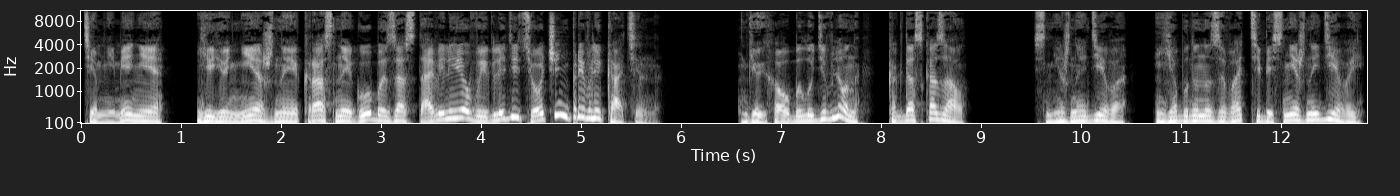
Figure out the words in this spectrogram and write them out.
Тем не менее, ее нежные красные губы заставили ее выглядеть очень привлекательно. Гюйхао был удивлен, когда сказал, «Снежная дева, я буду называть тебя Снежной девой.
